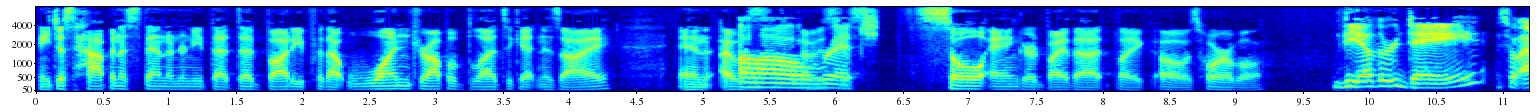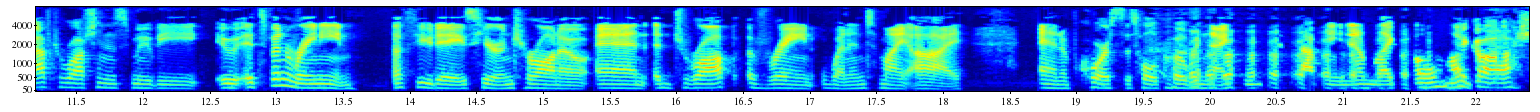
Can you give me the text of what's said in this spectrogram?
he just happened to stand underneath that dead body for that one drop of blood to get in his eye and i was, Oh, I was Rich. just so angered by that like oh it was horrible the other day, so after watching this movie, it, it's been raining a few days here in Toronto, and a drop of rain went into my eye. And of course, this whole COVID 19 is happening. And I'm like, oh my gosh,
